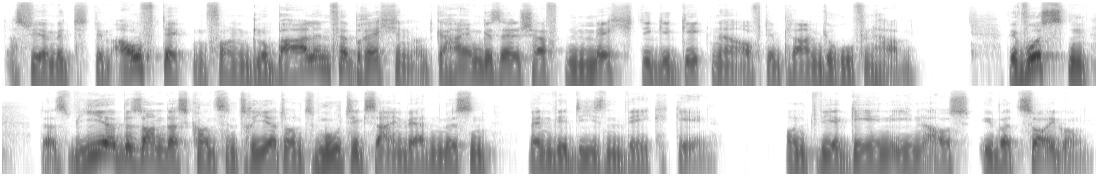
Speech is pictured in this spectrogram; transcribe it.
dass wir mit dem Aufdecken von globalen Verbrechen und Geheimgesellschaften mächtige Gegner auf den Plan gerufen haben. Wir wussten, dass wir besonders konzentriert und mutig sein werden müssen, wenn wir diesen Weg gehen. Und wir gehen ihn aus Überzeugung.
